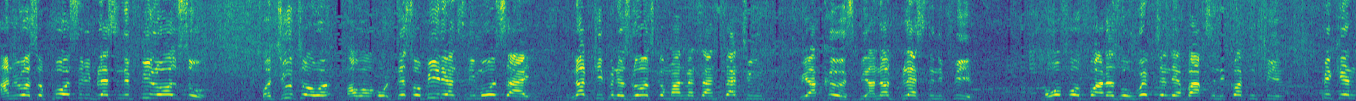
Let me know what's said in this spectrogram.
And we were supposed to be blessed in the field also. But due to our, our disobedience to the Most High, not keeping His laws, commandments, and statutes, we are cursed. We are not blessed in the field. Our forefathers were whipped in their backs in the cotton field, picking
